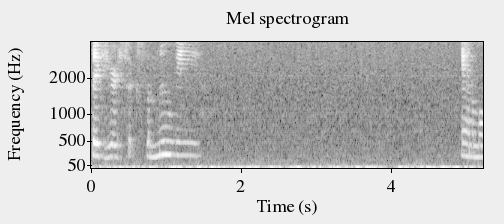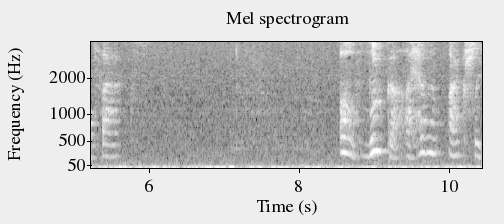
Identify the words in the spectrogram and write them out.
Big Hero 6 the movie, Animal Facts. Oh, Luca! I haven't actually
